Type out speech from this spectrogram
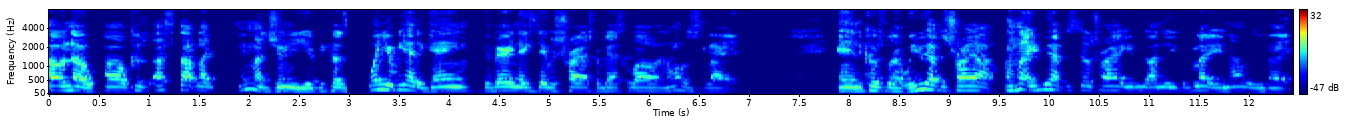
Oh no, because uh, I stopped like in my junior year because one year we had a game. The very next day was tryouts for basketball, and I was like, and the coach was like, "Well, you have to try out. like you have to still try out, even though I know you can play." And I was like,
